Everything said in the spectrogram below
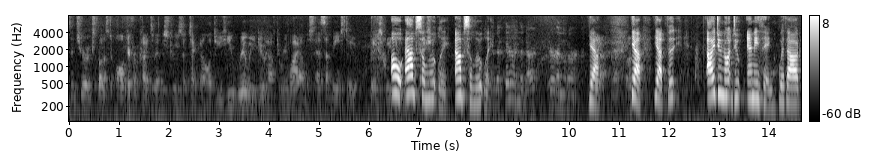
Since you're exposed to all different kinds of industries and technologies, you really do have to rely on the SMEs to basically. Oh, absolutely. Absolutely. And if they're in the dark, they're in the dark. Yeah. Yeah. Yeah, yeah. The, I do not do anything without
